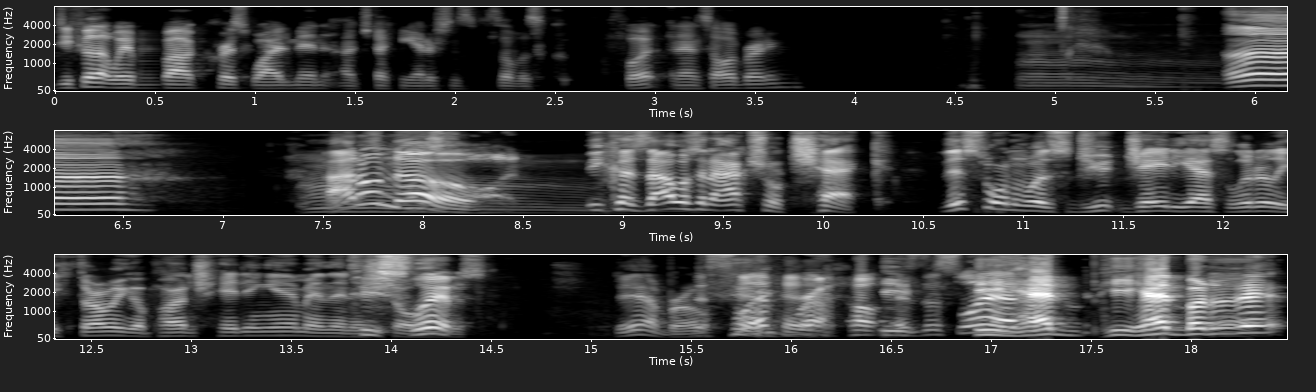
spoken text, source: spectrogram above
Do you feel that way about Chris Weidman uh, checking Anderson Silva's foot and then celebrating? Uh, I don't know. Mm. because that was an actual check. This one was J- JDS literally throwing a punch, hitting him, and then He shoulder slipped. yeah, bro. The slip, bro. He, It's the he slip. head he headbutted it,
